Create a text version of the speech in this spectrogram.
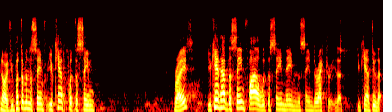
No, if you put them in the same, you can't put the same, right? You can't have the same file with the same name in the same directory. That You can't do that.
